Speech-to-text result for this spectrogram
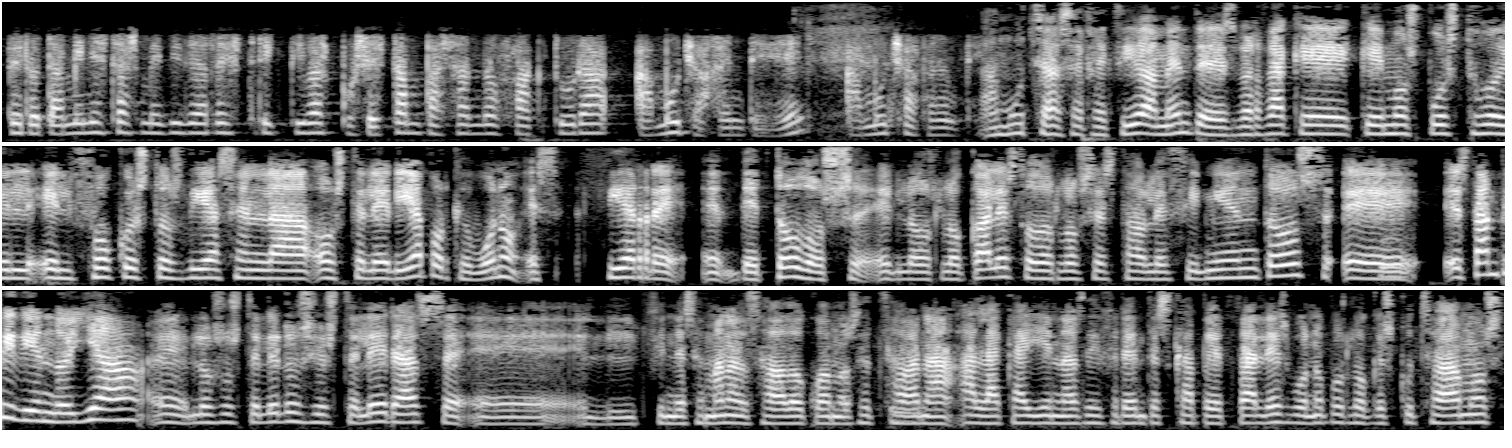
pero también estas medidas restrictivas pues están pasando factura a mucha gente ¿eh? a mucha gente. A muchas efectivamente. Es verdad que, hemos puesto el, foco estos días en la hostelería porque bueno es cierre eh, de todos eh, los locales todos los establecimientos. Están pidiendo ya los hosteleros y hosteleras el fin de semana el sábado cuando se echaban a, a la calle en las diferentes capitales bueno pues lo que escuchábamos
